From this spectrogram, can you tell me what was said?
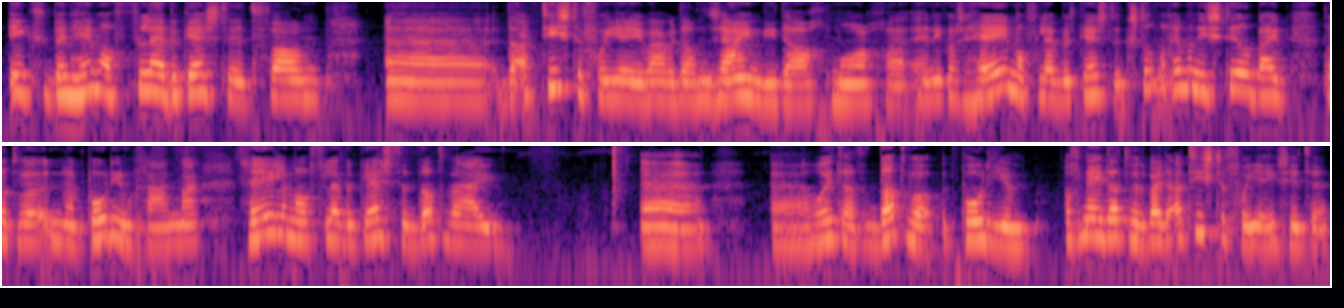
Ik ben helemaal flabbergasted van uh, de artiestenfoyer waar we dan zijn die dag morgen. En ik was helemaal flabbergasted. Ik stond nog helemaal niet stil bij dat we naar het podium gaan. Maar helemaal flabbergasted dat wij... Uh, uh, hoe heet dat? Dat we het podium... Of nee, dat we bij de artiestenfoyer zitten.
